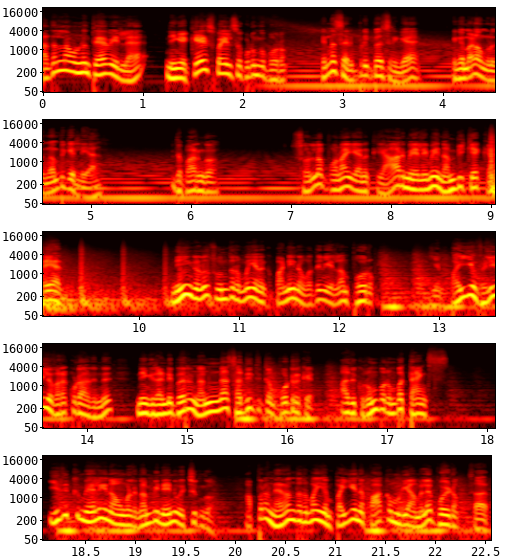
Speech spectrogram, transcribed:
அதெல்லாம் ஒன்றும் தேவையில்லை. நீங்கள் கேஸ் ஃபைல்ஸை கொடுங்க போகிறோம் என்ன சார் இப்படி பேசுறீங்க? எங்கள் மேலே உங்களுக்கு நம்பிக்கை இல்லையா? இதை பாருங்க. சொல்லப்போனால் எனக்கு யார் மேலேயுமே நம்பிக்கை கிடையாது. நீங்களும் சுந்தரமும் எனக்கு பண்ணின உதவியெல்லாம் போகிறோம் என் பையன் வெளியில் வரக்கூடாதுன்னு நீங்கள் ரெண்டு பேரும் நன்னா சதி திட்டம் போட்டிருக்கேன். அதுக்கு ரொம்ப ரொம்ப தேங்க்ஸ் இதுக்கு மேலே நான் உங்களை நம்பினேன்னு வச்சுக்கோங்க. அப்புறம் நிரந்தரமாக என் பையனை பார்க்க முடியாமலே போயிடும். சார்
